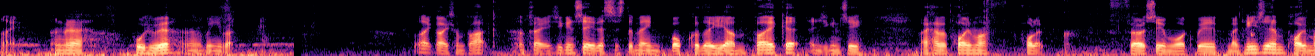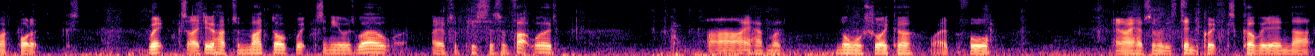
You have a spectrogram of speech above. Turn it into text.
Right, I'm gonna pause you here and I'll bring you back. Right guys, I'm back. Okay, as you can see, this is the main bulk of the um, fire kit. As you can see, I have a Polymath product ferrocerium rod with magnesium, Polymath products wicks. I do have some Mad Dog wicks in here as well. I have some pieces of some fat wood. I have my normal striker, I had before. And I have some of these tinder quicks covered in that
